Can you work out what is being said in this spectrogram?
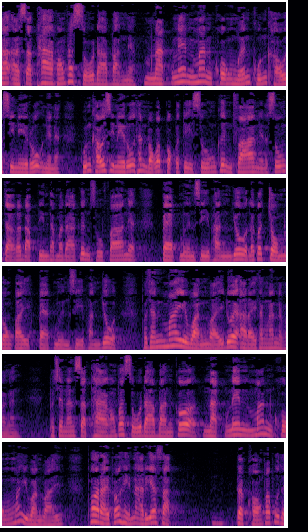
ดาศรัทธาของพระโสดาบันเนี่ยหนักแน่นมั่นคงเหมือนขุนเขาสิเนรุเนี่ยนะขุนเขาสิเนรุท่านบอกว่าปกติสูงขึ้นฟ้าเนี่ยสูงจากระดับดินธรรมดาขึ้นสู่ฟ้าเนี่ยแปดหมื่นสี่พันโยชน์แล้วก็จมลงไปอีกแปดหมื่นสี่พันโยชน์เพราะฉะนั้นไม่หวั่นไหวด้วยอะไรทั้งนั้นนะพังกัน เพราะฉะนั้นศรัทธาของพระโสดาบันก็หนักแน่นมั่นคงไม่หวั่นไหว เพราะอะไรเพราะเห็นอริยสัจแต่ของพระพุทธ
